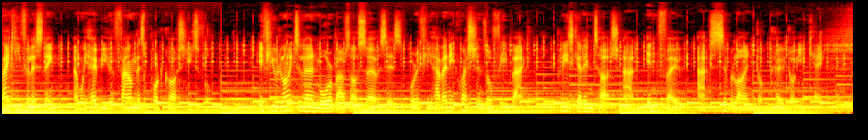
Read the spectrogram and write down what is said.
Thank you for listening, and we hope you have found this podcast useful. If you would like to learn more about our services, or if you have any questions or feedback, please get in touch at info at sibylline.co.uk.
